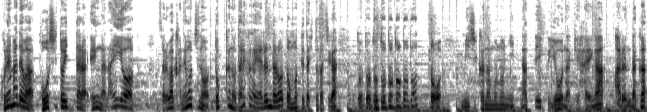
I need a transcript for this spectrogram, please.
これまでは投資といったら縁がないよと。それは金持ちのどっかの誰かがやるんだろうと思ってた人たちがドドドドドドドドッと身近なものになっていくような気配があるんだか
